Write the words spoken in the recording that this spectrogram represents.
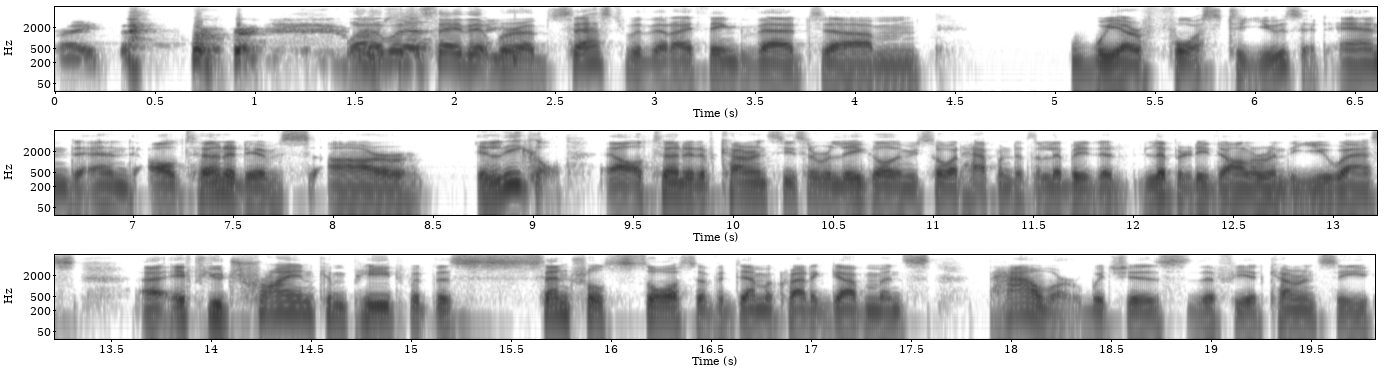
right? well, I wouldn't say that we're obsessed with it. I think that um, we are forced to use it, and and alternatives are illegal. Alternative currencies are illegal, and we saw what happened to the Liberty, Liberty dollar in the U.S. Uh, if you try and compete with the central source of a democratic government's power, which is the fiat currency,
